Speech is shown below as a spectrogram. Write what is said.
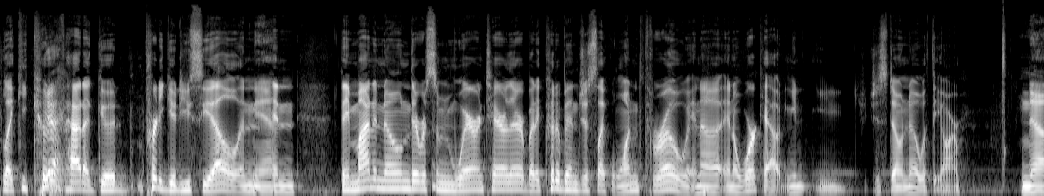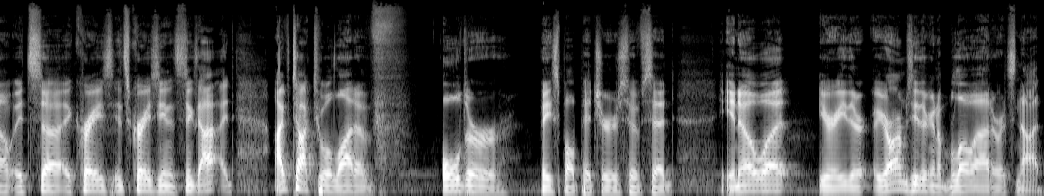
like he could have had a good, pretty good UCL, and Yeah. and they might have known there was some wear and tear there, but it could have been just like one throw in a in a workout. You you just don't know with the arm. No, it's uh, it crazy. It's crazy and it stinks. I, I've talked to a lot of older baseball pitchers who have said, you know what, you're either your arm's either going to blow out or it's not.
